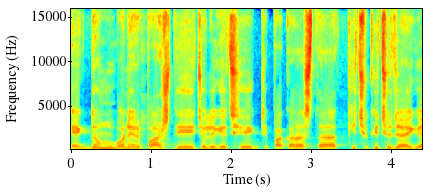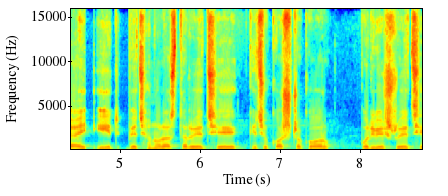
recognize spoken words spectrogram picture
একদম বনের পাশ দিয়েই চলে গেছে একটি পাকা রাস্তা। কিছু কিছু জায়গায় ইট বেছানো রাস্তা রয়েছে, কিছু কষ্টকর পরিবেশ রয়েছে,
